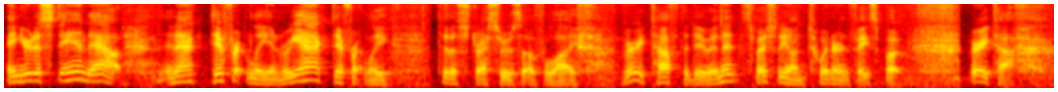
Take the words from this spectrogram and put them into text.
And you're to stand out and act differently and react differently to the stressors of life. Very tough to do, isn't it? Especially on Twitter and Facebook. Very tough.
